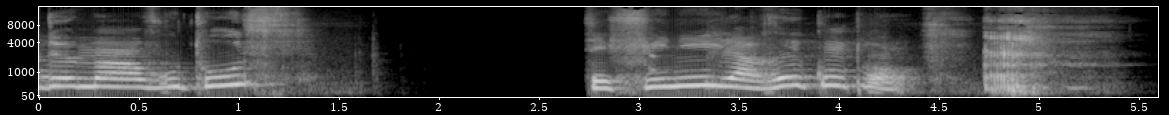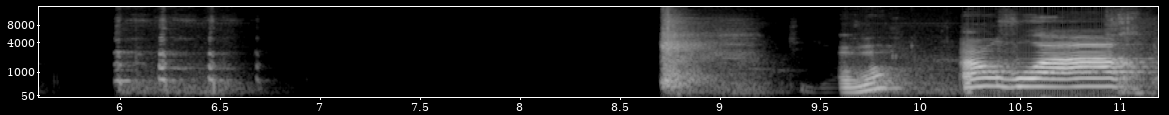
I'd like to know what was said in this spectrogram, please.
À demain, vous tous. C'est fini la récompense. Au revoir. Au revoir.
